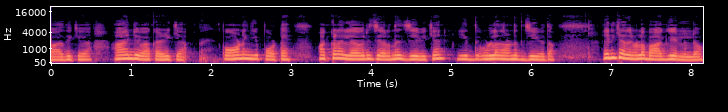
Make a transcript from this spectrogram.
ബാധിക്കുക. ആന്റി വാ കഴിക്കുക പോണെങ്കിൽ പോട്ടെ. മക്കളെല്ലാവരും ചേർന്ന് ജീവിക്കാൻ ഇത് ഉള്ളതാണ് ജീവിതം. എനിക്കതിനുള്ള ഭാഗ്യമില്ലല്ലോ.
